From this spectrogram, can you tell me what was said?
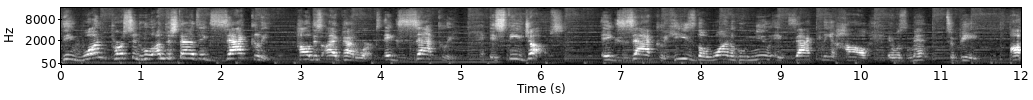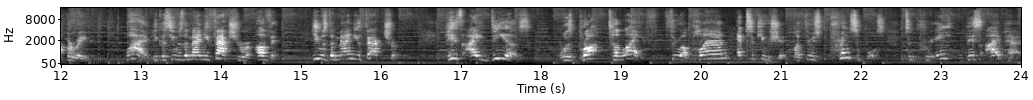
The one person who understands exactly how this iPad works, exactly, is Steve Jobs. Exactly. He's the one who knew exactly how it was meant to be operated. Why? Because he was the manufacturer of it. He was the manufacturer. His ideas was brought to life through a plan execution, but through principles to create this iPad,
